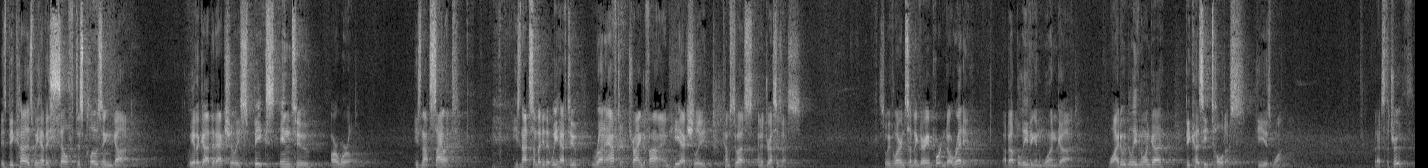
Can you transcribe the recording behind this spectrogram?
is because we have a self disclosing God. We have a God that actually speaks into our world. He's not silent. He's not somebody that we have to run after, trying to find. He actually comes to us and addresses us. So we've learned something very important already about believing in one God. Why do we believe in one God? Because He told us He is one. That's the truth.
